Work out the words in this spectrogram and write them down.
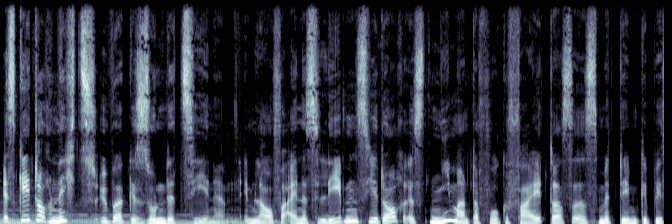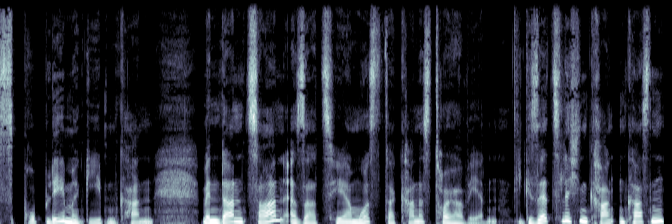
Es geht doch nichts über gesunde Zähne. Im Laufe eines Lebens jedoch ist niemand davor gefeit, dass es mit dem Gebiss Probleme geben kann. Wenn dann Zahnersatz her muss, da kann es teuer werden. Die gesetzlichen Krankenkassen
